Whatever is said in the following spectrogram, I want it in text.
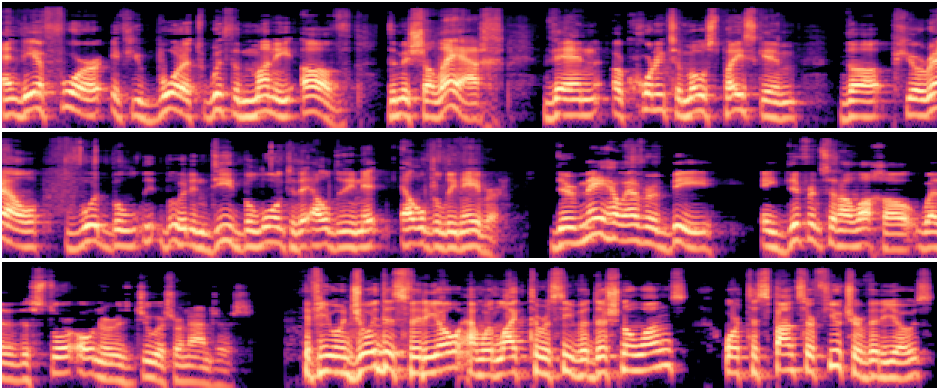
And therefore, if you bought it with the money of the mishaleach, then according to most paiskim, the purell would, be, would indeed belong to the elderly, elderly neighbor. There may, however, be a difference in halacha whether the store owner is Jewish or non-Jewish. If you enjoyed this video and would like to receive additional ones or to sponsor future videos,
